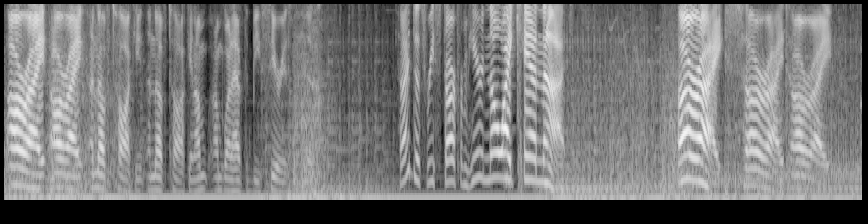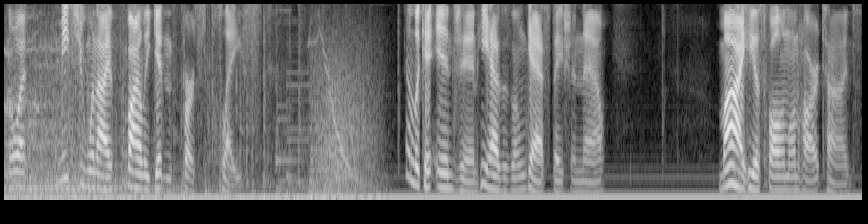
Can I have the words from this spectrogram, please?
Alright, alright. Enough talking. Enough talking. I'm, I'm to have to be serious on this one. Can I just restart from here? No, I cannot! Alright, alright, alright. You know what? Meet you when I finally get in first place. And look at N. Gin. He has his own gas station now. My, he has fallen on hard times.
